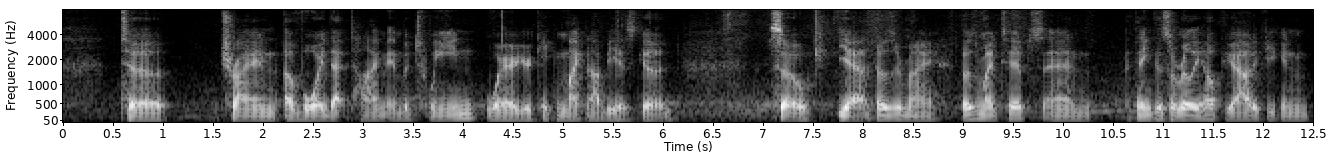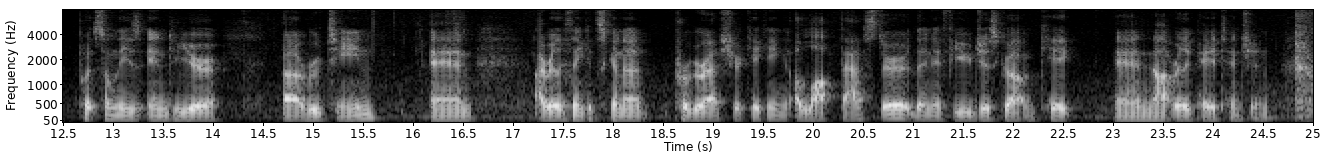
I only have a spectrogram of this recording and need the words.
to try and avoid that time in between where your kicking might not be as good so yeah, those are my those are my tips, and I think this will really help you out if you can put some of these into your uh, routine. And I really think it's gonna progress your kicking a lot faster than if you just go out and kick and not really pay attention.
